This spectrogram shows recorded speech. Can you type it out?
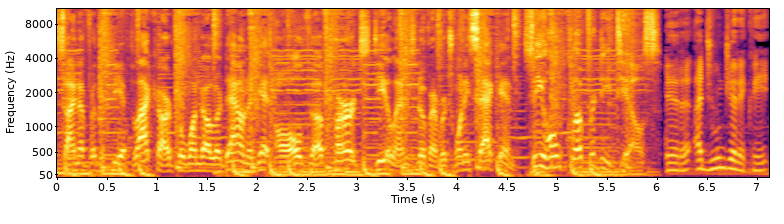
Sign up for the PF Black Card for $1 down and get all the perks. Deal ends November 22nd. See Home Club for details. Per aggiungere che,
